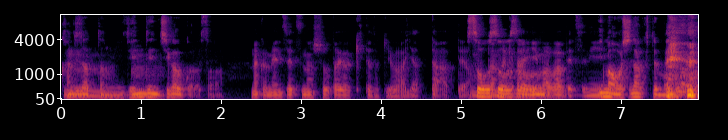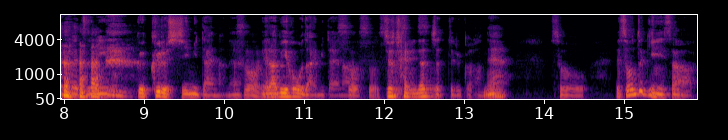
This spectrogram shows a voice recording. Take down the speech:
感じだったのうん。に全然違うからさ、なんか面接の招待が来た時はやったーってそう思ったんだけどそうそう今は別に。今はしなくても 別にく来るしみたいなね。そうね。選び放題みたいなそうそうそう状態になっちゃってるからね。ね。そう。でその時にさ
